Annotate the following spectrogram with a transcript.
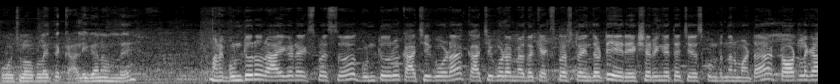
కోచ్ లోపల అయితే ఖాళీగానే ఉంది. మన Guntur Rayagada express Guntur Kacheguda Kacheguda Medak express train తోటి రేక్ షేరింగ్ అయితే చేసుకుంటుందన్నమాట. టోటల్గా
